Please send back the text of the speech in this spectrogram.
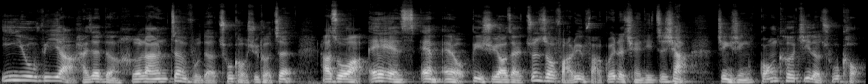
，EUV 啊还在等荷兰政府的出口许可证。他说啊，ASML 必须要在遵守法律法规的前提之下进行光刻机的出口。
